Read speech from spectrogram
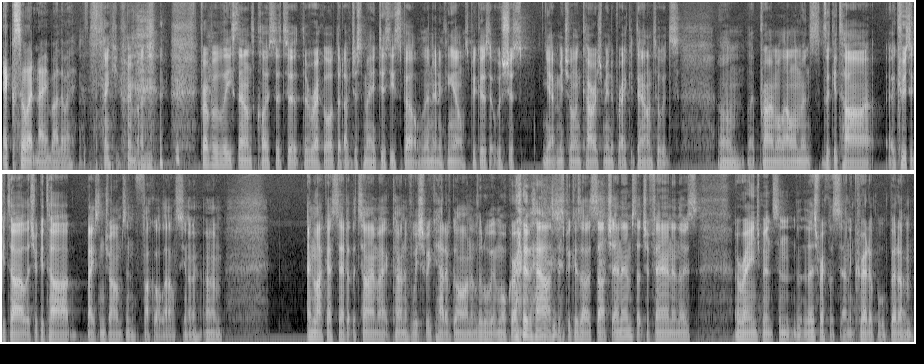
Excellent name, by the way. thank you very much. Probably sounds closer to the record that i've just made dizzy spell than anything else because it was just yeah mitchell encouraged me to break it down to its um, like primal elements the guitar acoustic guitar electric guitar bass and drums and fuck all else you know? Um, and like I said at the time, I kind of wish we could have gone a little bit more crowded house, just because I was such and am such a fan, and those arrangements and those records sound incredible. But um,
